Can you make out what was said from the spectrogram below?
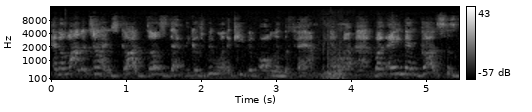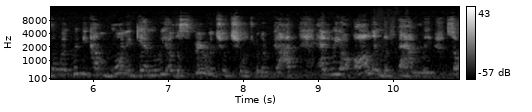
And a lot of times God does that because we want to keep it all in the family. But amen. God says that when we become born again, we are the spiritual children of God and we are all in the family. So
